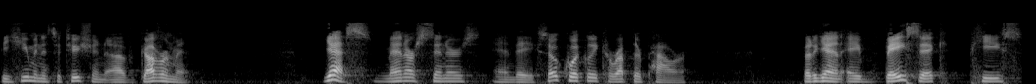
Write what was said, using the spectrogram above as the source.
the human institution of government. Yes, men are sinners and they so quickly corrupt their power. But again, a basic peace,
